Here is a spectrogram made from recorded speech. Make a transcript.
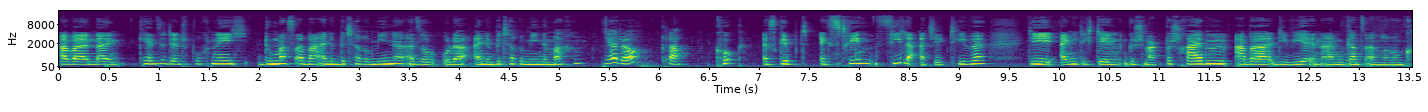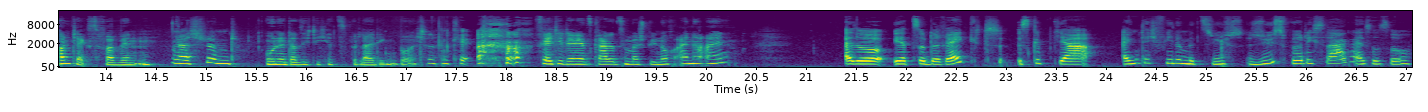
aber nein, kennst du den Spruch nicht? Du machst aber eine bittere Miene, also oder eine bittere Miene machen? Ja, doch, klar. Guck, es gibt extrem viele Adjektive, die eigentlich den Geschmack beschreiben, aber die wir in einem ganz anderen Kontext verwenden. Ja, stimmt. Ohne dass ich dich jetzt beleidigen wollte. Okay. Fällt dir denn jetzt gerade zum Beispiel noch eine ein? Also jetzt so direkt, es gibt ja eigentlich viele mit süß, süß würde ich sagen. Also so,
